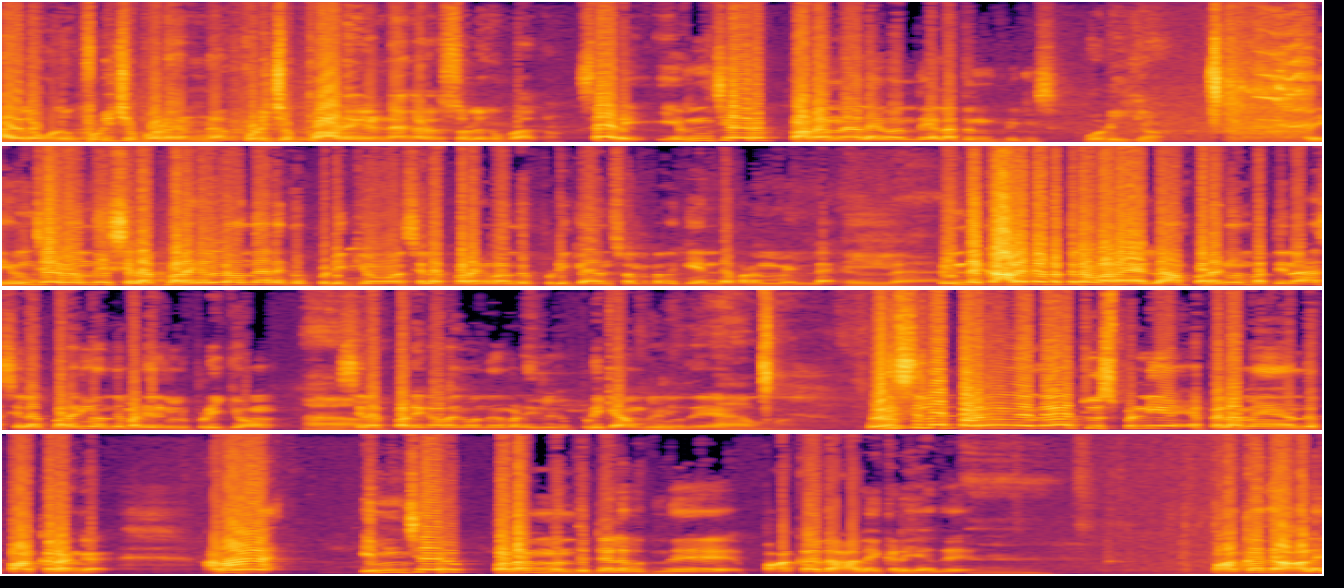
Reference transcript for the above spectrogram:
அதுல உங்களுக்கு பிடிச்ச படம் என்ன? பிடிச்ச பாடல் என்னங்கிறத சொல்லுங்க பார்க்கலாம். சார் எம்ஜிஆர் படம்னாலே வந்து எல்லாத்துக்கும் பிடிக்கும் சார். பிடிக்கும். எம்ஜிஆர் வந்து சில படங்கள்ல வந்து எனக்கு பிடிக்கும். சில படங்கள் வந்து பிடிக்காதுன்னு சொல்றதுக்கு எந்த படமும் இல்ல. இந்த காலகட்டத்துல வர எல்லா படங்களும் பாத்தீங்கன்னா சில படங்கள் வந்து மனிதர்களுக்கு பிடிக்கும். சில படங்கள் வந்து மனிதர்களுக்கு பிடிக்காம போகுது. ஒரு சில படங்கள் தான் சூஸ் பண்ணி இப்ப எல்லாமே வந்து பாக்குறாங்க. ஆனா எம்ஜிஆர் படம் வந்துட்டாலே வந்து பார்க்காத ஆளே கிடையாது. பார்க்காத ஆளே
